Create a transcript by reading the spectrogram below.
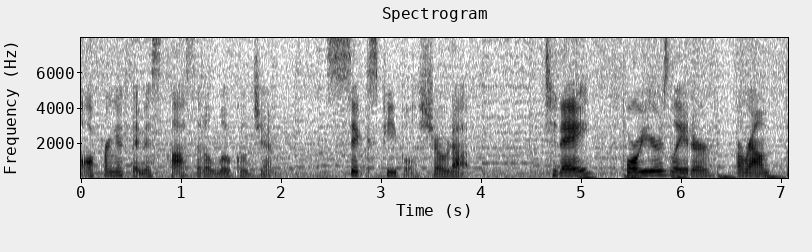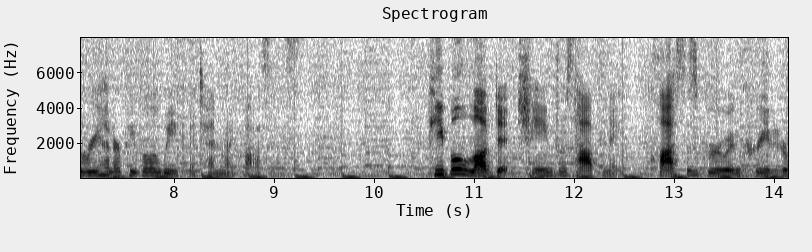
offering a fitness class at a local gym. Six people showed up. Today, four years later, around 300 people a week attend my classes. People loved it, change was happening. Classes grew and created a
